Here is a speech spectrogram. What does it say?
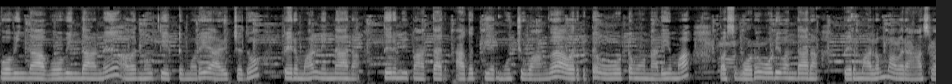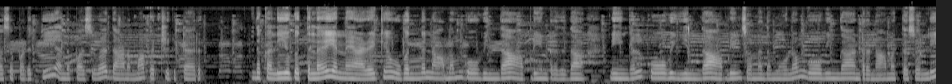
கோவிந்தா கோவிந்தான்னு அவர் நூற்றி எட்டு முறை அழிச்சதும் பெருமாள் நின்னாராம் திரும்பி பார்த்தார். அகத்தியர் மூச்சு வாங்க அவர்கிட்ட ஓட்டமும் நடையுமா பசுவோடு ஓடி வந்தாராம். பெருமாளும் அவரை ஆசுவாசப்படுத்தி அந்த பசுவை தானமாக பெற்றுக்கிட்டாரு. இந்த கலியுகத்தில் என்னை அழைக்க உகந்த நாமம் கோவிந்தா அப்படின்றது தான் நீங்கள் கோவிந்தா அப்படின்னு சொன்னது மூலம் கோவிந்தான்ற நாமத்தை சொல்லி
